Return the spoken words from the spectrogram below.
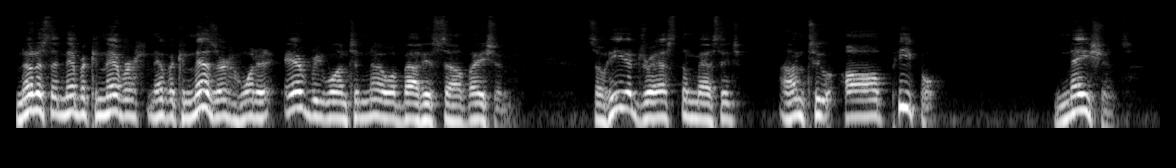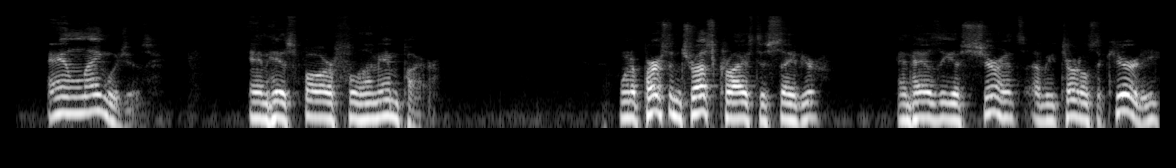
Notice that Nebuchadnezzar, Nebuchadnezzar wanted everyone to know about his salvation. So he addressed the message unto all people, nations, and languages in his far flung empire. When a person trusts Christ as Savior and has the assurance of eternal security,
